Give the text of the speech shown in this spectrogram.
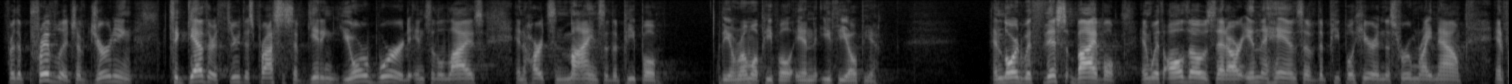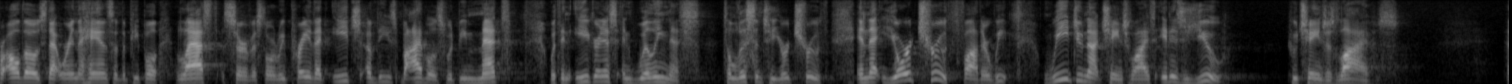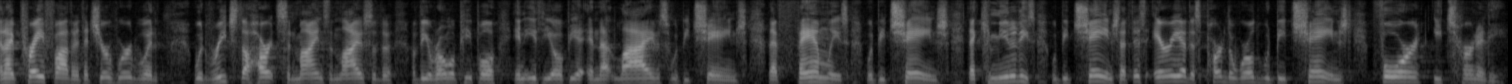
for the privilege of journeying together through this process of getting your word into the lives and hearts and minds of the people, the Oromo people in Ethiopia. And Lord, with this Bible and with all those that are in the hands of the people here in this room right now, and for all those that were in the hands of the people last service, Lord, we pray that each of these Bibles would be met with an eagerness and willingness to listen to your truth. And that your truth, Father, we, we do not change lives, it is you who changes lives. And I pray, Father, that your word would would reach the hearts and minds and lives of the, of the Oromo people in Ethiopia, and that lives would be changed, that families would be changed, that communities would be changed, that this area, this part of the world would be changed for eternity.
